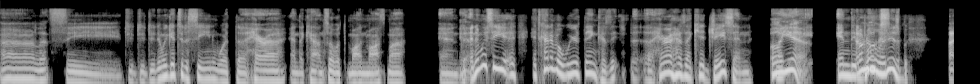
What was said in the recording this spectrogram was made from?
Uh, let's see. Do, do, do. Then we get to the scene with the Hera and the council with Mon Mothma, and Yeah. and then we see it, it's kind of a weird thing because uh, Hera has that kid Jacen. Oh like, yeah, in the I don't know who it is, but I,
